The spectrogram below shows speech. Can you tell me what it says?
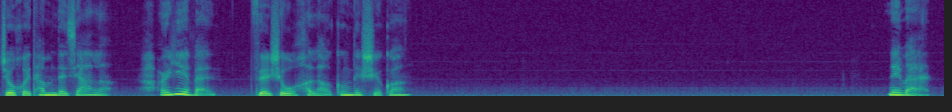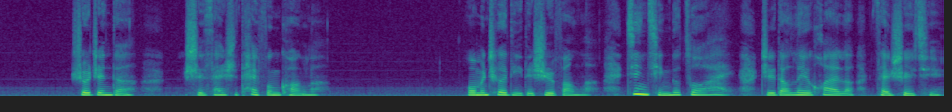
就回他们的家了，而夜晚则是我和老公的时光。那晚，说真的，实在是太疯狂了。我们彻底的释放了，尽情的做爱，直到累坏了才睡去。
